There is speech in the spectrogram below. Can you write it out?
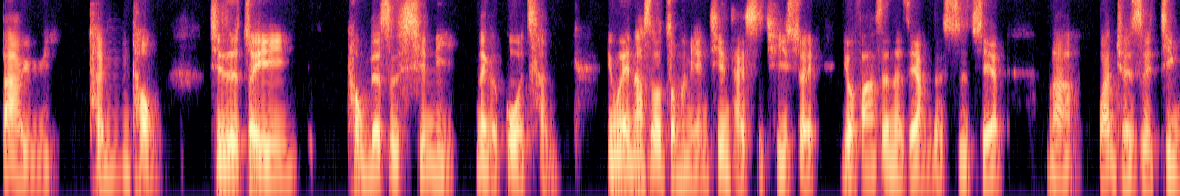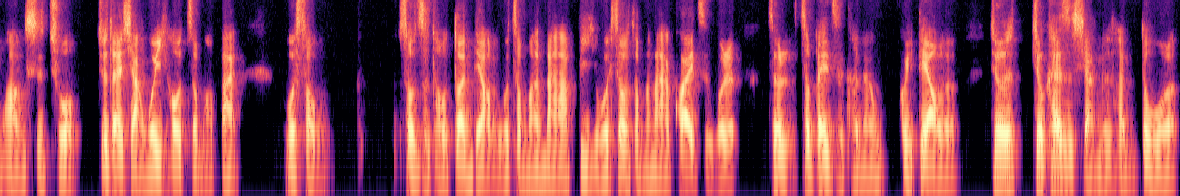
大于疼痛，其实最痛的是心理那个过程。因为那时候这么年轻，才十七岁，又发生了这样的事件，那完全是惊慌失措，就在想我以后怎么办。我手手指头断掉了，我怎么拿笔？我手怎么拿筷子？我的这这辈子可能毁掉了，就就开始想的很多了。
